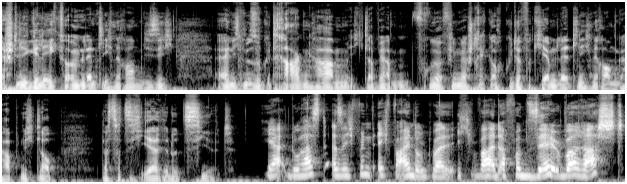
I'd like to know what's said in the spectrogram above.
stillgelegt, vor allem im ländlichen Raum, die sich äh, nicht mehr so getragen haben. Ich glaube, wir haben früher viel mehr Strecken, auch Güterverkehr im ländlichen Raum gehabt und ich glaube, das hat sich eher reduziert. Ja, du hast, also ich bin echt beeindruckt, weil ich war davon sehr überrascht.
